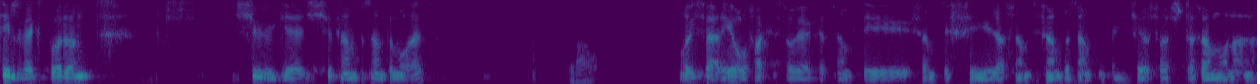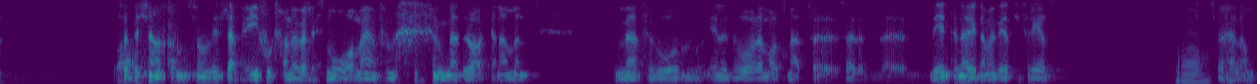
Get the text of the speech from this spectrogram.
tillväxt på runt 20-25 procent om året. Wow. Och i Sverige i år faktiskt har vi ökat 50, 54-55 procent någonting för de första fem månaderna. Wow. Så det känns som, som vi släpper. Vi är fortfarande väldigt små med, med drakarna men, men för vår, enligt våra mått mätt så, så är det, vi är inte nöjda men vi är tillfreds. Mm. Så här långt.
